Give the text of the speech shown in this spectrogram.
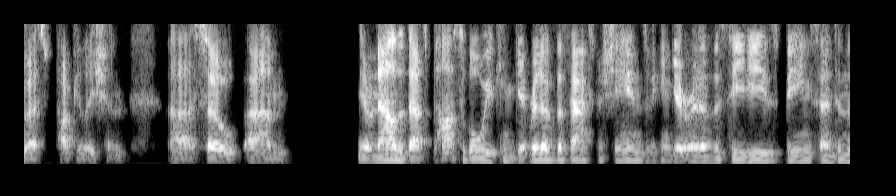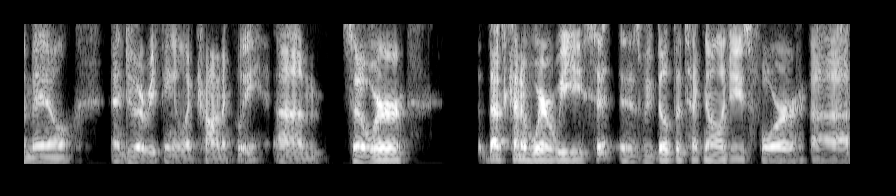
US population. Uh, so, um, you know, now that that's possible, we can get rid of the fax machines, we can get rid of the CDs being sent in the mail and do everything electronically. Um, so we're that's kind of where we sit is we built the technologies for uh,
